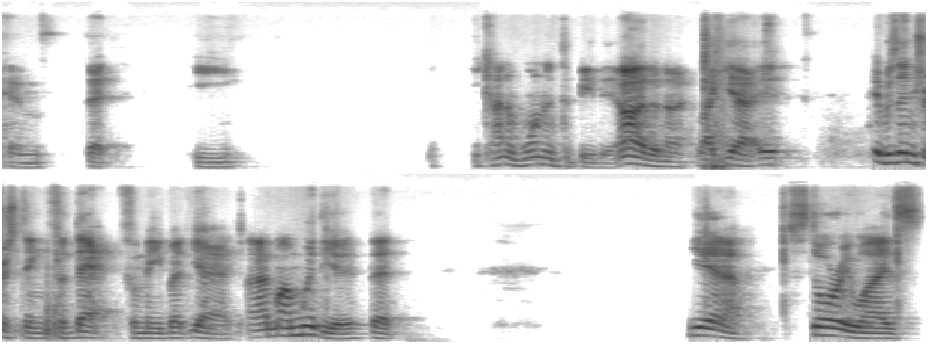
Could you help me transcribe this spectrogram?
him that he he kind of wanted to be there. I don't know. Like yeah it it was interesting for that for me but yeah i'm, I'm with you that yeah story wise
